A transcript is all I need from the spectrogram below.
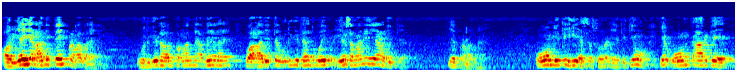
और यही आदित्य ही प्रणव है। उद्गित और प्रणव में अभेद है। वो आदित्य उद्गित है तो वही ये समान ये आदित्य। ये प्रणव है। ओम इति ही ऐसे स्वरण ये क्यों? ये ओमकार के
